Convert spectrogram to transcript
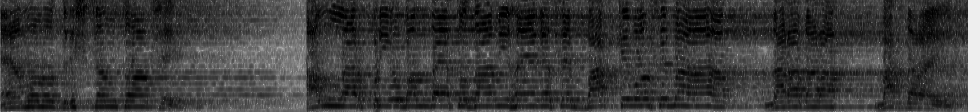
এমনও দৃষ্টান্ত আছে। আল্লাহর প্রিয় বান্দা এত দামি হয়ে গেছে বাঘকে বলছে বাঘ দাঁড়া দাঁড়া। বাঘ দাঁড়ায় গেছে।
